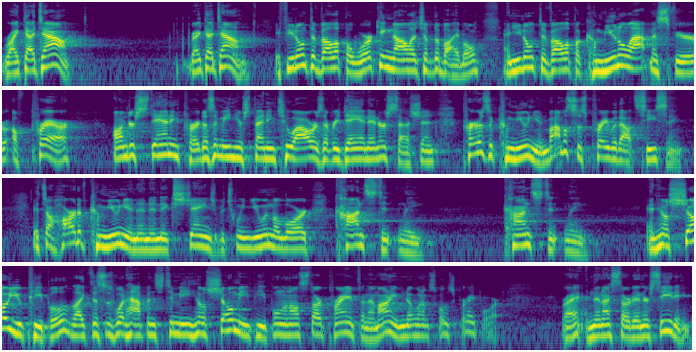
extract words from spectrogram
Write that down. Write that down. If you don't develop a working knowledge of the Bible and you don't develop a communal atmosphere of prayer, understanding prayer doesn't mean you're spending two hours every day in intercession. Prayer is a communion. The Bible says pray without ceasing. It's a heart of communion and an exchange between you and the Lord constantly. Constantly. And he'll show you people, like this is what happens to me. He'll show me people and I'll start praying for them. I don't even know what I'm supposed to pray for, right? And then I start interceding.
